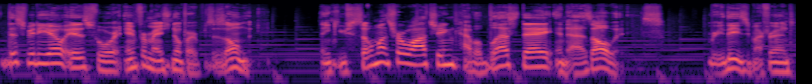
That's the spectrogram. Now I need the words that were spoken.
this video is for informational purposes only. Thank you so much for watching, have a blessed day, and as always, breathe easy, my friend.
